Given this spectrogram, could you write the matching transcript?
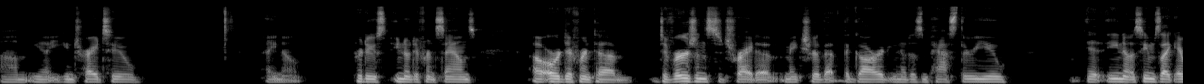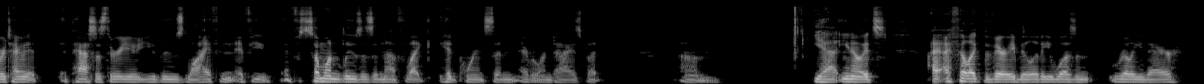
um, you know, you can try to, you know, produce you know different sounds uh, or different um, diversions to try to make sure that the guard, you know, doesn't pass through you. It you know it seems like every time it, it passes through you you lose life and if you if someone loses enough like hit points then everyone dies but um yeah you know it's i, I felt like the variability wasn't really there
